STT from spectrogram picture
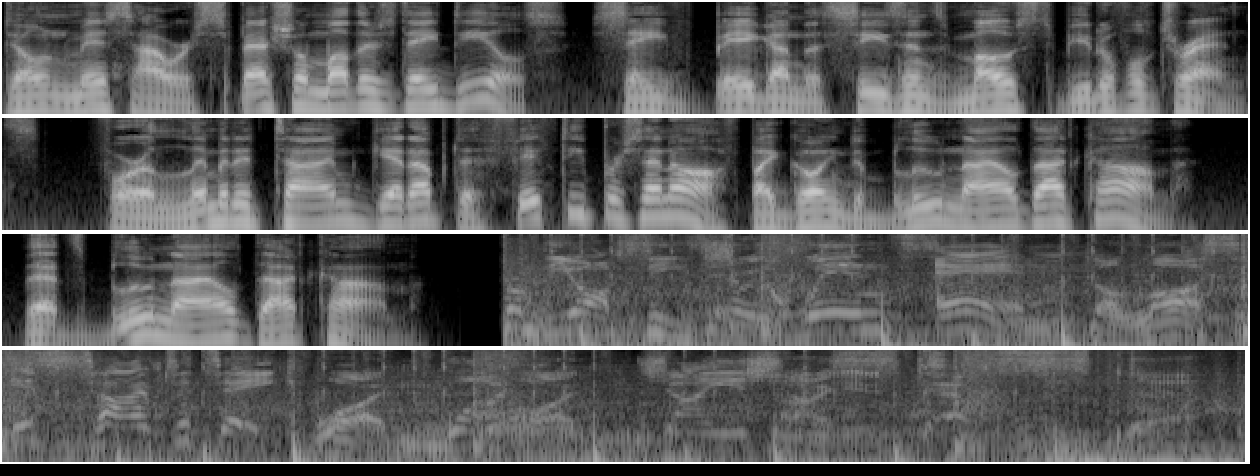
Don't miss our special Mother's Day deals. Save big on the season's most beautiful trends. For a limited time, get up to 50% off by going to Bluenile.com. That's Bluenile.com. From the offseason through the wins and the losses, it's time to take one, one, one giant, giant step. step.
